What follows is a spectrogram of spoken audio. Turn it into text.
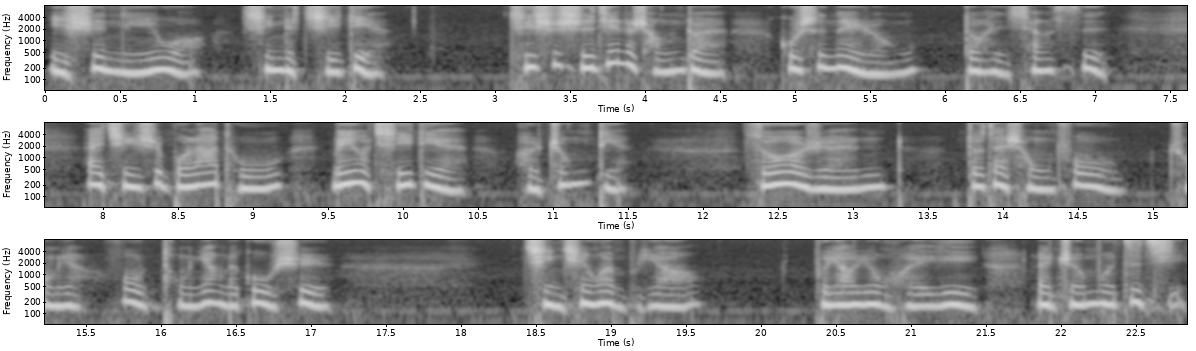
已是你我新的起点。其实时间的长短，故事内容都很相似。爱情是柏拉图，没有起点和终点，所有人都在重复、重复同样的故事。请千万不要，不要用回忆来折磨自己，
